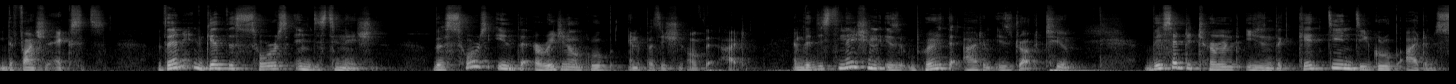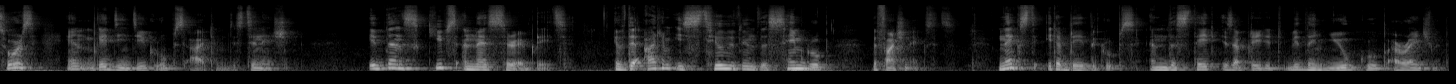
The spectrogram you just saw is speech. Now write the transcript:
the function exits. Then it gets the source and destination. The source is the original group and position of the item, and the destination is where the item is dragged to. These are determined using the getDND group item source and getDND groups item destination. It then skips unnecessary updates. If the item is still within the same group, the function exits. Next, it updates the groups, and the state is updated with the new group arrangement.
